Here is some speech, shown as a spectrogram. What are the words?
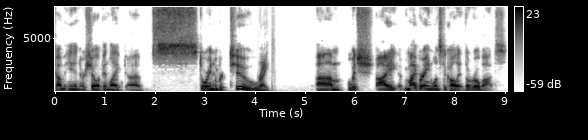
come in or show up in like uh, story number two, Right. um, which I my brain wants to call it the robots.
